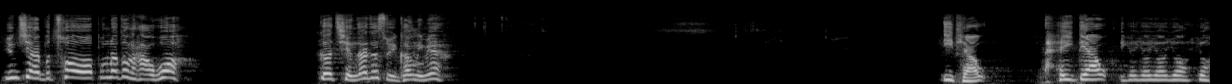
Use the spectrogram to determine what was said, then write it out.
运气还不错哦，碰到这种好货，搁潜在这水坑里面。一条黑鲷，哟哟哟哟哟，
